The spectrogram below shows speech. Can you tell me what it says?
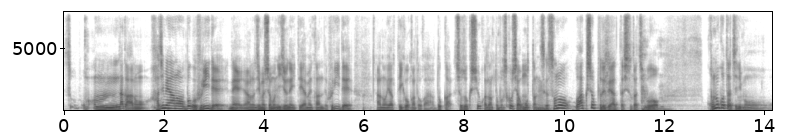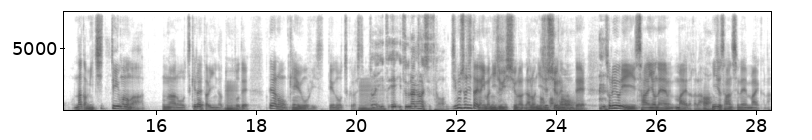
そうん、なんかあの初めあの僕フリーでねあの事務所も20年いて辞めたんでフリーであのやっていこうかとかどっか所属しようかなとも少しは思ったんですけど、そのワークショップで出会った人たちを、この子たちにもなんか道っていうものが、うん、あのつけられたらいいなということで、であの県有オフィスっていうのを作らせてもらってそれいつえいつぐらいの話ですか？事務所自体が今21周年あの20周年なんでそれより34年前だからあ23年前かな。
